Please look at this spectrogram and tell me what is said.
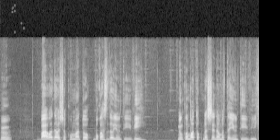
Huh? Bago daw siya kumatok, bukas daw yung TV. Nung kumatok na siya, namatay yung TV.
